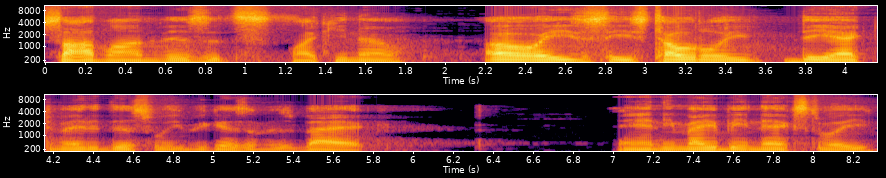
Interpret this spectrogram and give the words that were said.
sideline visits, like you know, oh he's he's totally deactivated this week because of his back, and he may be next week.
